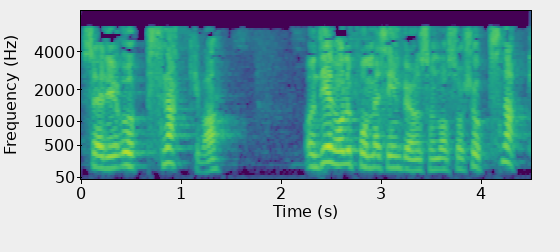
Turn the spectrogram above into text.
så är det ju uppsnack va? Och en del håller på med sin bön som någon sorts uppsnack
